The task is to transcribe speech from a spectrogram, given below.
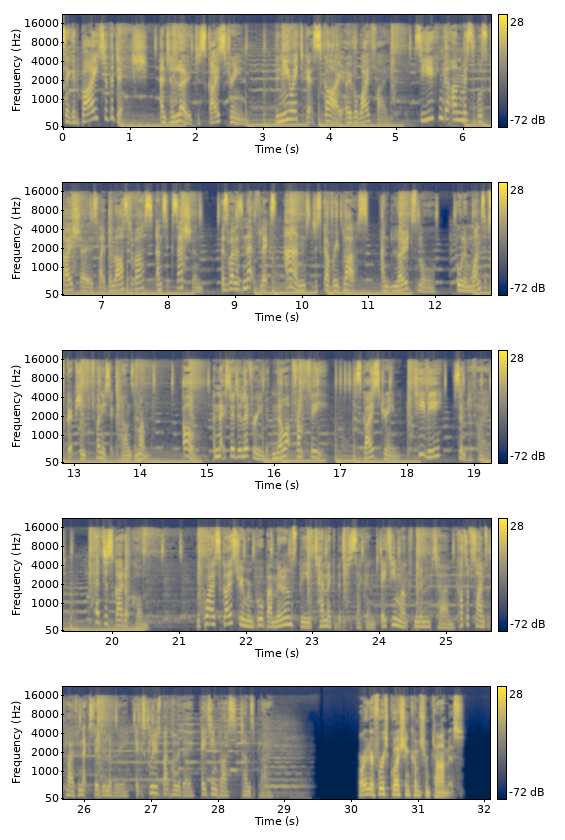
Say goodbye to the dish and hello to Sky Stream, the new way to get Sky over Wi Fi. So you can get unmissable Sky shows like The Last of Us and Succession, as well as Netflix and Discovery Plus, and loads more, all in one subscription for £26 a month. Oh, and next day delivery with no upfront fee. Sky Stream, TV simplified. Head to sky.com. Requires Sky SkyStream and broadband minimum speed 10 megabits per second, 18 month minimum term. Cut-off times apply for next day delivery. Excludes bank holiday. 18 plus terms apply. All right, our first question comes from Thomas.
